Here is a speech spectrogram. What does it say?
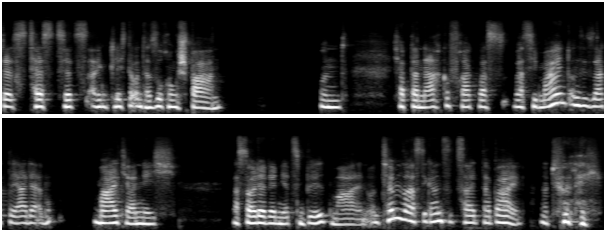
des Tests jetzt eigentlich der Untersuchung sparen. Und ich habe dann nachgefragt, was, was sie meint und sie sagte, ja, der malt ja nicht. Was soll der denn jetzt ein Bild malen? Und Tim saß die ganze Zeit dabei, natürlich.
